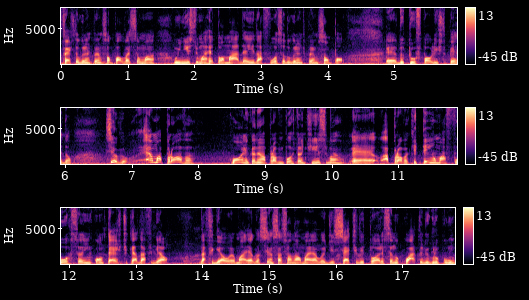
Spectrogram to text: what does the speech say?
festa do Grande Prêmio São Paulo vai ser uma, o início de uma retomada aí da força do Grande Prêmio São Paulo, é, do Turf Paulista, perdão. Silvio, é uma prova icônica, né? uma prova importantíssima, é, a prova que tem uma força em conteste, que é a da Figuel. Da Figuel é uma égua sensacional, uma égua de sete vitórias, sendo quatro de grupo 1.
